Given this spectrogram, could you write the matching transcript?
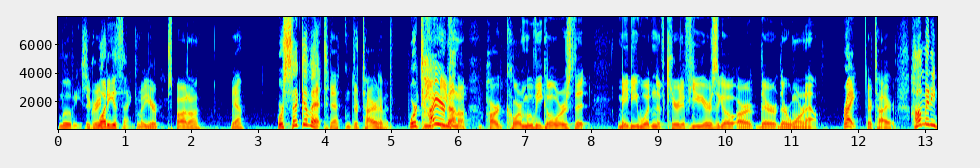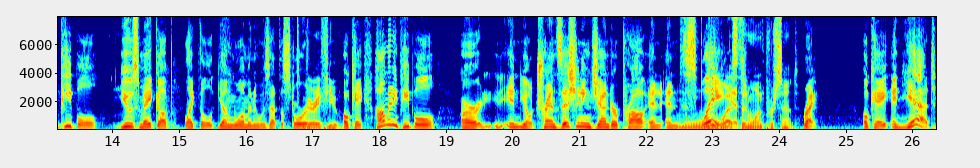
movies. Agreed. What do you think? Well, you're spot on. Yeah. We're sick of it. Yeah, they're tired of it. We're tired Even of the hardcore moviegoers that maybe wouldn't have cared a few years ago are they're they're worn out. Right. They're tired. How many people use makeup like the young woman who was at the store? Very few. Okay. How many people are in you know transitioning gender proud and and displaying less it? than one percent. Right. Okay. And yet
